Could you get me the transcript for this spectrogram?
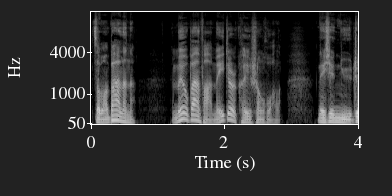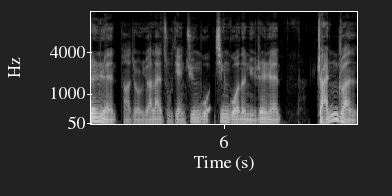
怎么办了呢？没有办法，没地儿可以生活了。那些女真人啊，就是原来组建军国金国的女真人，辗转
